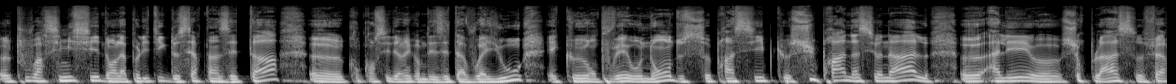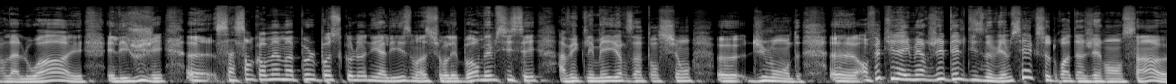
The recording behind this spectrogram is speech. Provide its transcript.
euh, pouvoir s'immiscer dans la politique de certains États euh, qu'on considérait comme des États voyous et qu'on pouvait, au nom de ce principe que supranational, euh, aller sur place, faire la loi et, les juger. ça sent quand même un peu le postcolonialisme hein, sur les bords, même si c'est avec les meilleures intentions du monde. en fait, il a émergé dès le 19e siècle, ce droit d'ingérence. Hein.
